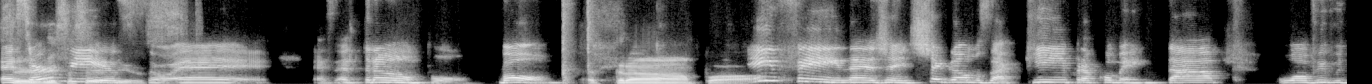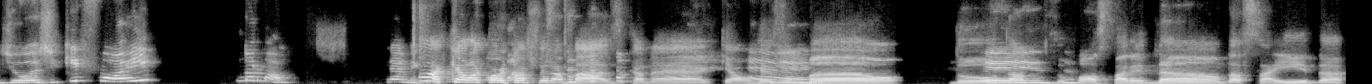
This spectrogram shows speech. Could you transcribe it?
É Serviço serviço, é, é, é trampo. Bom, É trampo. enfim, né, gente? Chegamos aqui para comentar o ao vivo de hoje, que foi normal, né, amigo? Aquela quarta-feira básica, né? Que é um É. resumão do, da- do pós-paredão, da saída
